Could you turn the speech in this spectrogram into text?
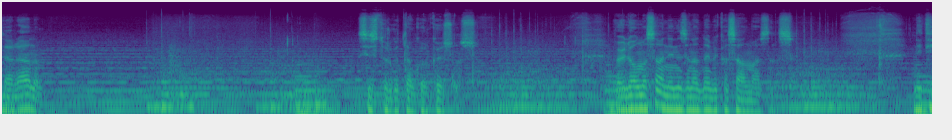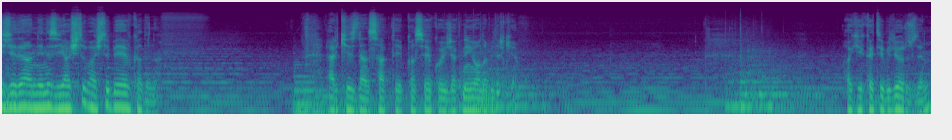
Serra Hanım. Siz Turgut'tan korkuyorsunuz. Öyle olmasa annenizin adına bir kasa almazdınız. Neticede anneniz yaşlı başlı bir ev kadını. Herkesten saklayıp kasaya koyacak neyi olabilir ki? Hakikati biliyoruz değil mi?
